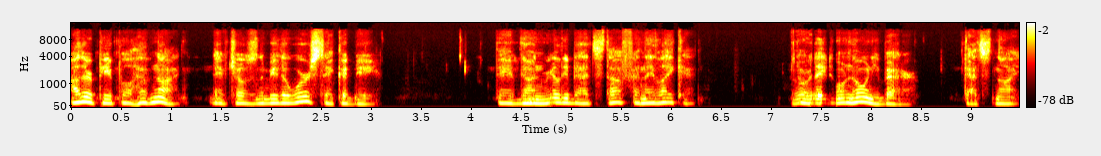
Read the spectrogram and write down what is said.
Other people have not. They've chosen to be the worst they could be. They've done really bad stuff and they like it, or they don't know any better. That's not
